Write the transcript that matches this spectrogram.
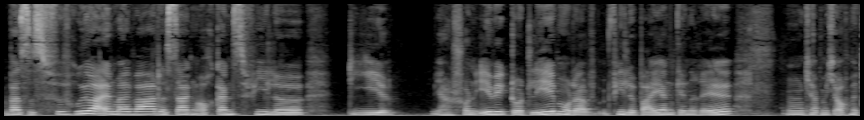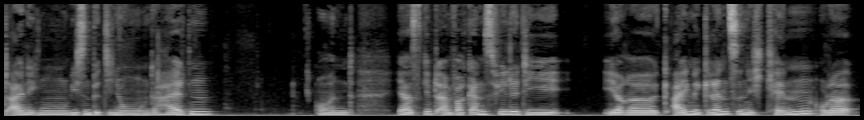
was es früher einmal war. Das sagen auch ganz viele, die ja schon ewig dort leben oder viele Bayern generell. Ich habe mich auch mit einigen Wiesenbedienungen unterhalten und ja, es gibt einfach ganz viele, die ihre eigene Grenze nicht kennen oder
